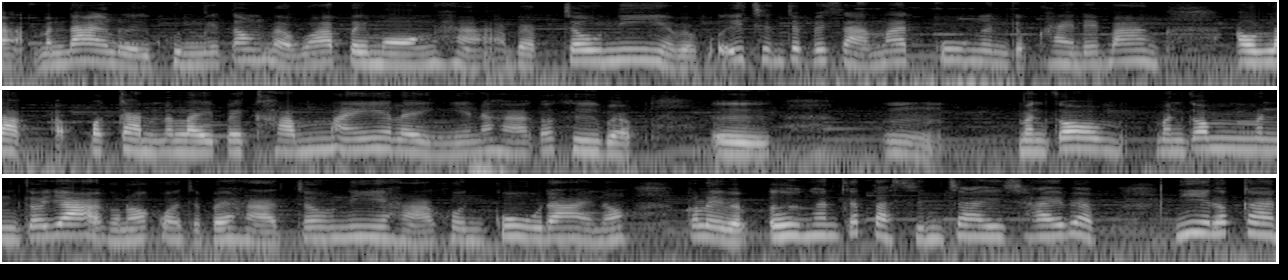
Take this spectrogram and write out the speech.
อะมันได้เลย คุณไม่ต้องแบบว่าไปมองหาแบบเจ้าหนี้แบบ เอ้ย ฉันจะไปสามารถกู้เงินกับใครได้บ้าง เอาหลักประกันอะไรไปค้ำไหมอะไรอย่างเงี้ยนะคะ ก็คือแบบ เออ อืม มันก็มันก็มันก็ยากเนาะกว่าจะไปหาเจ้าหนี้หาคนกู้ได้เนาะก็เลยแบบเอองั้นก็ตัดสินใจใช้แบบนี่แล้วกัน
